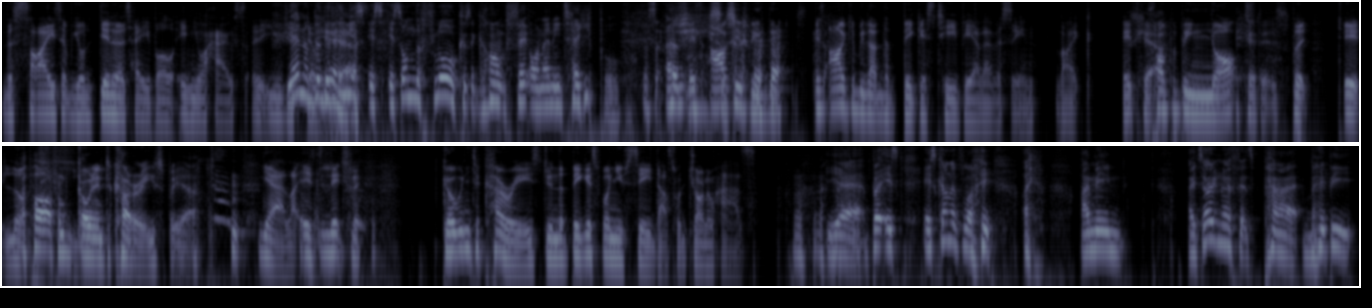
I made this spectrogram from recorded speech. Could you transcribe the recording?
the size of your dinner table in your house. You just yeah, no, but the thing is, it's it's on the floor because it can't fit on any table. Um, it's arguably the, it's arguably like the biggest TV I've ever seen. Like it's Yeah. probably not, It is. but it looks Apart from huge. going into Currys, but yeah. yeah, like it's literally going to Currys, doing the biggest one you see. That's what Jono has. yeah, but it's it's kind of like I I mean I don't know if it's bad. Maybe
